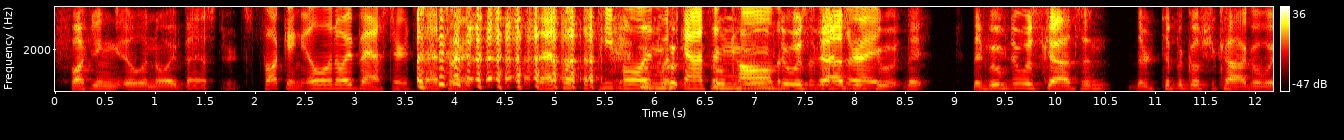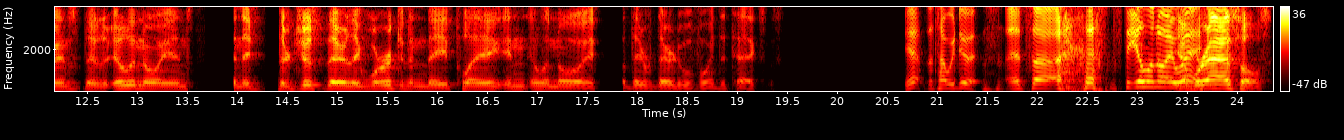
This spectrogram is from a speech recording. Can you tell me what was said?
Fucking Illinois bastards. fucking Illinois bastards. That's right. That's what the people in Wisconsin who call the people. That's right. to- they they moved to Wisconsin. They're typical Chicagoans. They're Illinoisans, and they they're just there. They work and they play in Illinois, but they're there to avoid the taxes. Yep, that's how we do it. It's uh, it's the Illinois way. We're assholes,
